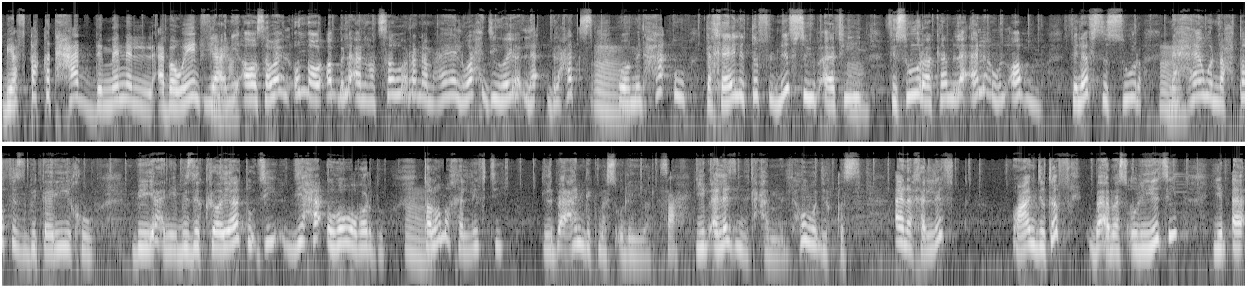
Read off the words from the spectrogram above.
بيفتقد حد من الأبوين فيها. يعني آه سواء الأم أو الأب لا أنا هتصور أنا معاه لوحدي وهي لا بالعكس. مم. هو من حقه. تخيلي الطفل نفسه يبقى في في صورة كاملة أنا والأب في نفس الصورة. نحاول نحتفظ بتاريخه يعني بذكرياته. دي دي حقه هو برضه. طالما خلفتي يبقى عندك مسؤولية. صح. يبقى لازم نتحمل. هو دي القصة. أنا خلفت وعندي طفل بقى مسؤوليتي يبقى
